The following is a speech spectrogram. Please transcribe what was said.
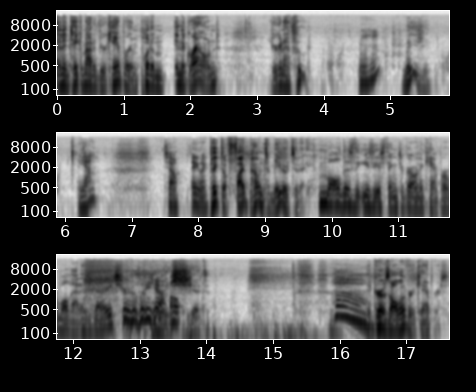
and then take them out of your camper and put them in the ground, you're going to have food. Mm-hmm. Amazing. Yeah. So anyway, Picked a five pound tomato today. mold is the easiest thing to grow in a camper. Well, that is very true, Leo. Holy shit. it grows all over campers.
